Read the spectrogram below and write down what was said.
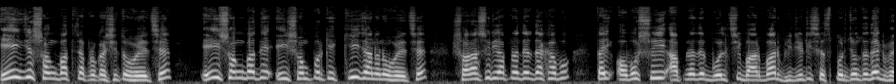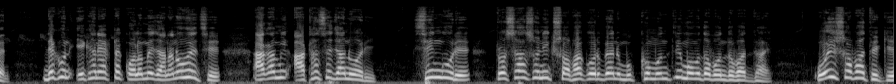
এই যে সংবাদটা প্রকাশিত হয়েছে, এই সংবাদে এই সম্পর্কে কি জানানো হয়েছে, সরাসরি আপনাদের দেখাবো। তাই অবশ্যই আপনাদের বলছি বারবার, ভিডিওটি শেষ পর্যন্ত দেখবেন। দেখুন, এখানে একটা কলমে জানানো হয়েছে, আগামী আঠাশে জানুয়ারি সিঙ্গুরে প্রশাসনিক সভা করবেন মুখ্যমন্ত্রী মমতা বন্দ্যোপাধ্যায়। ওই সভা থেকে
